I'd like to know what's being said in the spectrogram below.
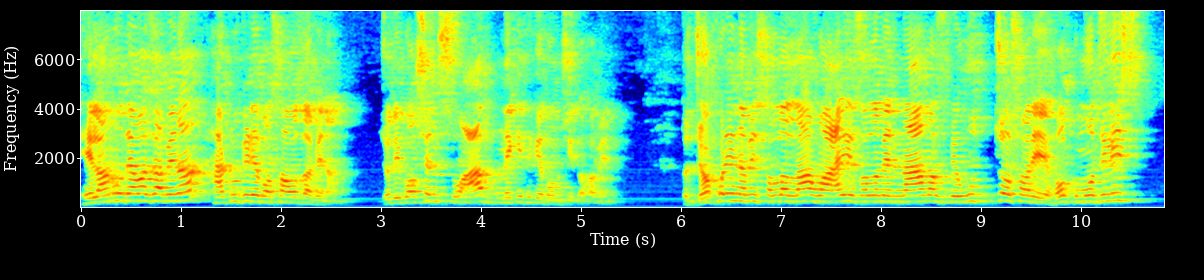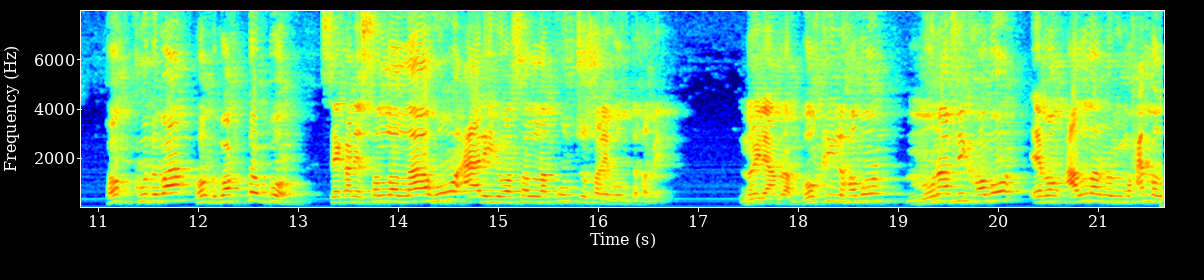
হেলানো দেওয়া যাবে না, হাঁটু গিড়ে বসাও যাবে না। যদি বসেন, সোয়াব নেকি থেকে বঞ্চিত হবেন। তো যখনই নবী সাল্লাহ আলী সাল্লামের নাম আসবে উচ্চ স্বরে, হোক মজলিস, হোক খুদবা হোক বক্তব্য, সেখানে সাল্লাহ আলী ওয়াসাল্লাম উচ্চ স্বরে বলতে হবে। নইলে আমরা বখিল হব, মুনাফিক হব এবং আল্লাহর নবী মোহাম্মদ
